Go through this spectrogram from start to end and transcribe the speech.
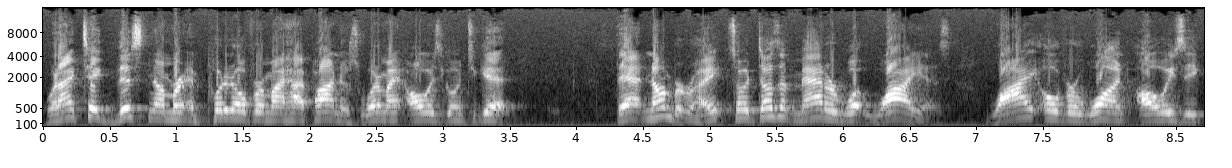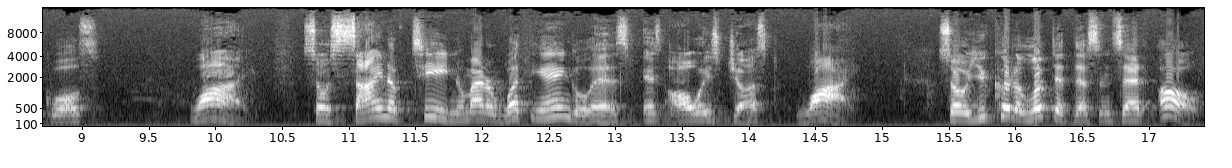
When I take this number and put it over my hypotenuse, what am I always going to get? That number, right? So it doesn't matter what y is. y over 1 always equals y. So sine of t, no matter what the angle is, is always just y. So you could have looked at this and said, oh,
